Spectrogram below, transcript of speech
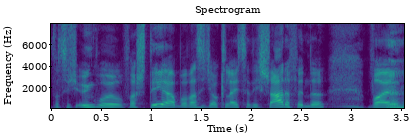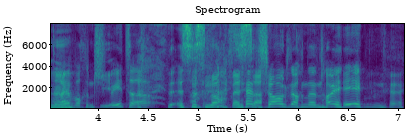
was ich irgendwo verstehe, aber was ich auch gleichzeitig schade finde, weil Aha. drei Wochen später Es ist noch hat der besser. Joke noch eine neue Ebene.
